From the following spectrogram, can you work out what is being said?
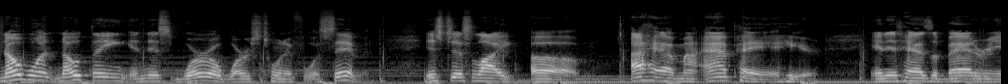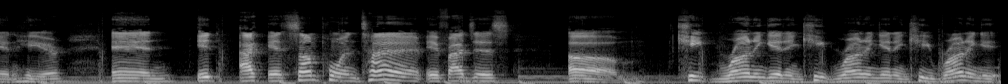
no one, no thing in this world works 24 7. It's just like um, I have my iPad here and it has a battery in here and it I, at some point in time if i just um, keep running it and keep running it and keep running it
